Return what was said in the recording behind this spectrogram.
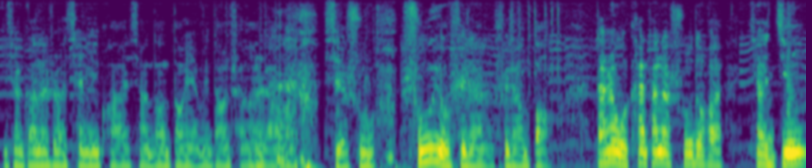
你像刚才说千明宽想当导演没当成，然后写书，书又非常非常棒。但是我看他那书的话，像《经》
